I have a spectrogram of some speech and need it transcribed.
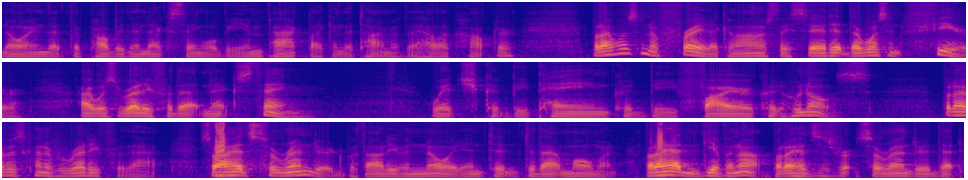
knowing that the, probably the next thing will be impact, like in the time of the helicopter. But I wasn't afraid, I can honestly say it. There wasn't fear. I was ready for that next thing, which could be pain, could be fire, could who knows. But I was kind of ready for that. So I had surrendered without even knowing into, into that moment. But I hadn't given up, but I had sur- surrendered that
